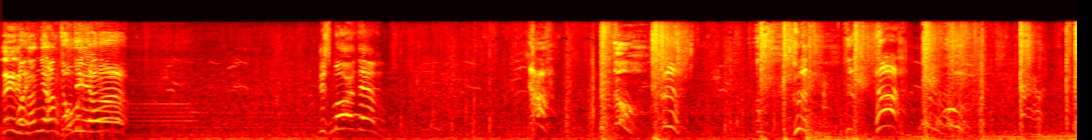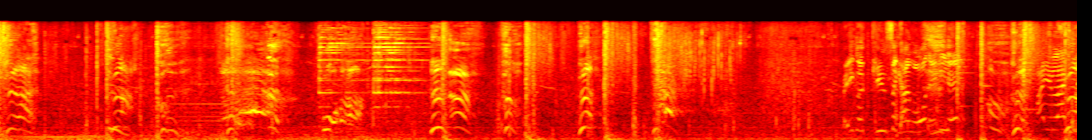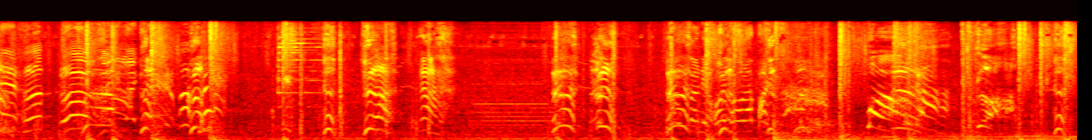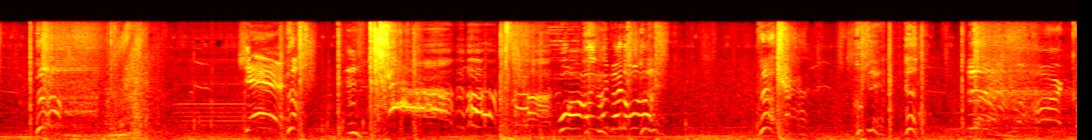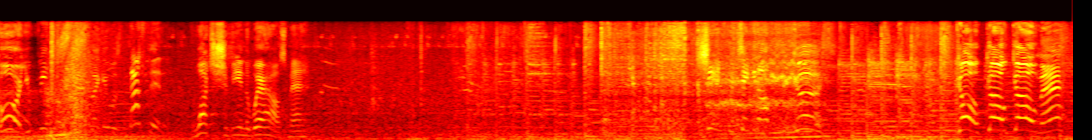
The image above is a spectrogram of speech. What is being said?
呢条捻嘢好嘢啦！There's more of them。俾佢见识下我哋啲嘢。I like that, huh? I like that. 上嚟开拖啦，笨！哇！ Yeah! 哇！你睇唔睇到啊？ Hardcore! You beat those guys like it was nothing! Watcher should be in the warehouse, man. Shit, we're taking off the goods! Go, go, go, man!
